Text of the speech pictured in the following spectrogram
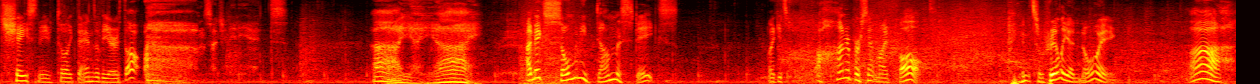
chased me to like the ends of the earth. Oh, such an idiot. Ay, ay, ay. I make so many dumb mistakes. Like it's 100% my fault. And it's really annoying. Ah.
